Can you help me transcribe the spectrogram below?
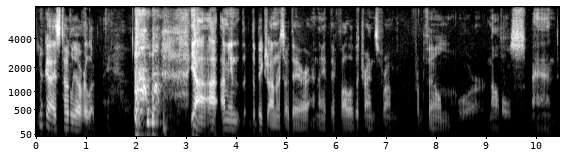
You guys totally overlooked me. yeah, I, I mean, the big genres are there, and they, they follow the trends from, from film or novels. And,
